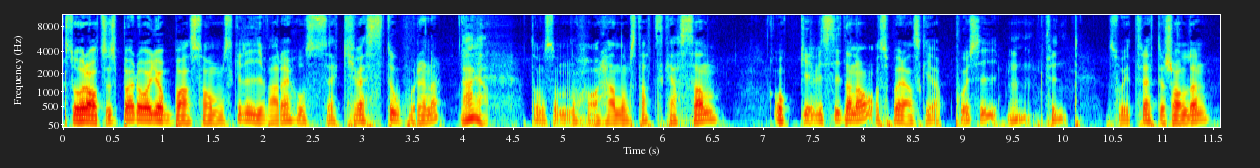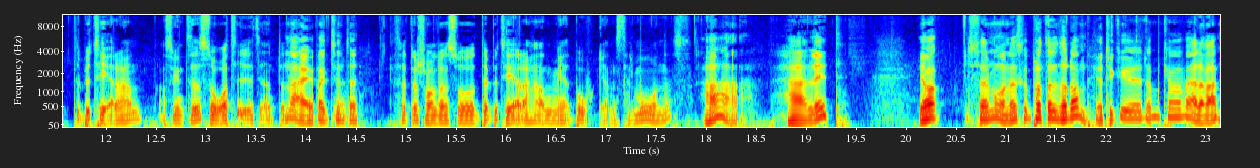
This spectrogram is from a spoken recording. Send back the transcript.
Så Horatius börjar då jobba som skrivare hos eh, kvestorerna, Ja, ja. de som har hand om statskassan. Och eh, vid sidan av så börjar han skriva poesi. Mm, fint. Så i 30-årsåldern debuterar han, alltså inte så tidigt egentligen. Nej, faktiskt inte. I 30-årsåldern så debuterar han med boken Sermones. Ah, härligt. Ja, Sermones, ska vi prata lite om dem? Jag tycker de kan vara värda va?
